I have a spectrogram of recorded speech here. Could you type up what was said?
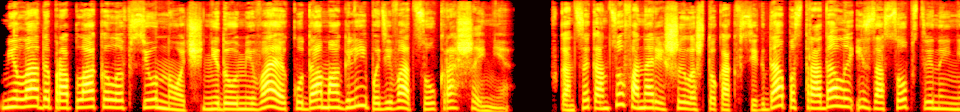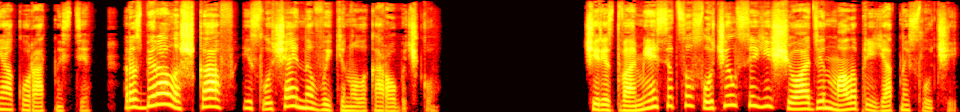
Милада проплакала всю ночь, недоумевая, куда могли подеваться украшения. В конце концов она решила, что, как всегда, пострадала из-за собственной неаккуратности. Разбирала шкаф и случайно выкинула коробочку. Через два месяца случился еще один малоприятный случай.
